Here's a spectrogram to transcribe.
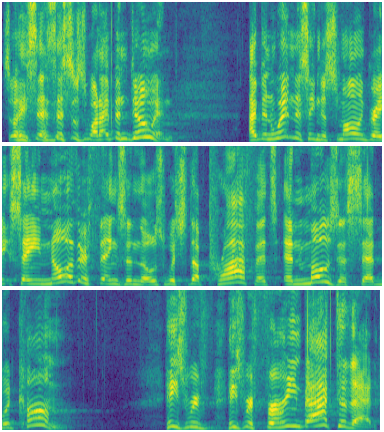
So he says, This is what I've been doing. I've been witnessing to small and great, saying no other things than those which the prophets and Moses said would come. He's, re- he's referring back to that.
